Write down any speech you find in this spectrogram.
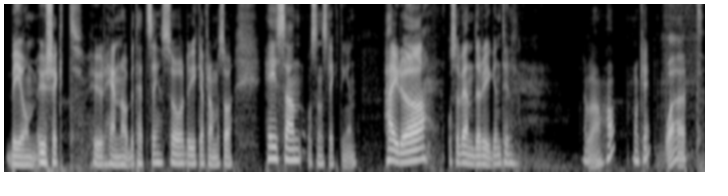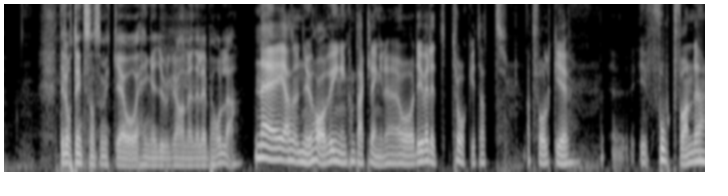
be om ursäkt hur hen har betett sig. Så då gick jag fram och sa hejsan och sen släktingen hej då och så vände ryggen till. Jag bara, jaha, okej. What? Det låter inte som så mycket att hänga julgranen eller behålla. Nej, alltså nu har vi ingen kontakt längre och det är väldigt tråkigt att, att folk är fortfarande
